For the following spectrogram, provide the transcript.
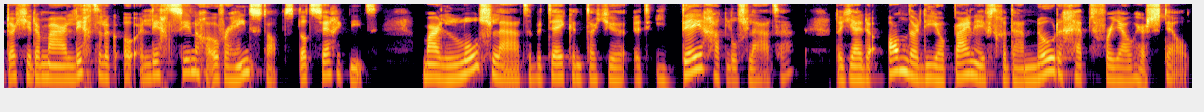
dat je er maar lichtelijk, lichtzinnig overheen stapt. Dat zeg ik niet. Maar loslaten betekent dat je het idee gaat loslaten dat jij de ander die jouw pijn heeft gedaan nodig hebt voor jouw herstel.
